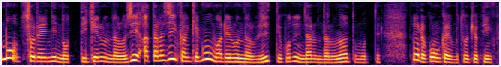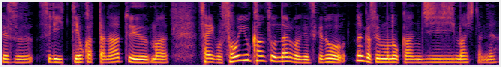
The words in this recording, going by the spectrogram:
もそれに乗っていけるんだろうし、新しい観客も生まれるんだろうしっていうことになるんだろうなと思って。だから今回も東京ピンクフェス3行ってよかったなという、まあ、最後そういう感想になるわけですけど、なんかそういうものを感じましたね。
